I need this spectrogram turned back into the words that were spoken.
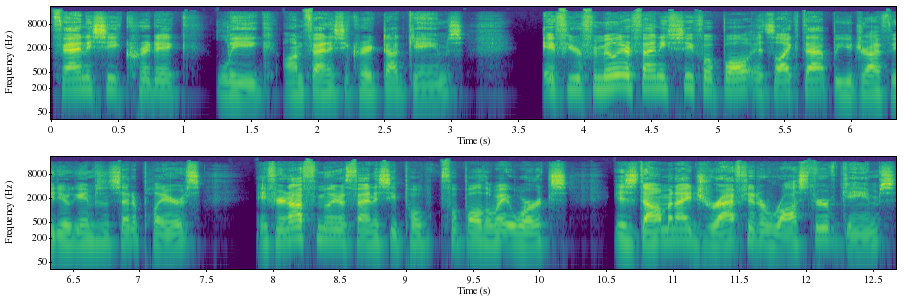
fantasy critic league on fantasycritic.games. If you're familiar with fantasy football, it's like that, but you draft video games instead of players. If you're not familiar with fantasy po- football, the way it works is Dom and I drafted a roster of games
